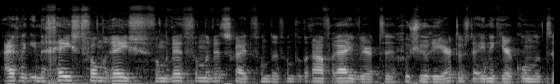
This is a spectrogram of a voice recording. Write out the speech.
eigenlijk in de geest van de race, van de, wet, van de wedstrijd, van de, van de draverij werd uh, gejureerd. Dus de ene keer kon het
